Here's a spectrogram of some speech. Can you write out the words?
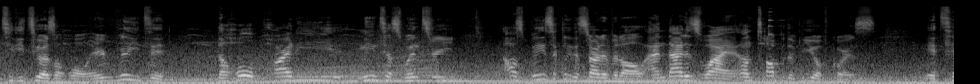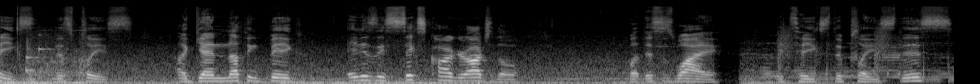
TD2 as a whole. It really did. The whole party, mean Tess wintry, that was basically the start of it all. And that is why, on top of the view, of course, it takes this place. Again, nothing big. It is a six car garage though. But this is why it takes the place. This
